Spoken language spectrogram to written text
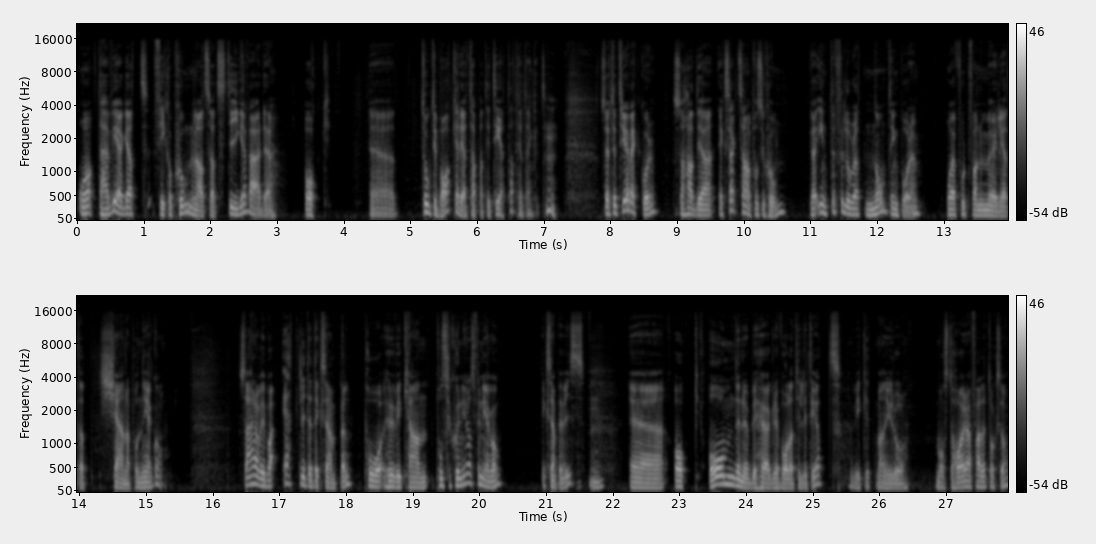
Och det här vegat fick optionen alltså att stiga i värde och eh, tog tillbaka det jag tappat i tetat helt enkelt. Så efter tre veckor så hade jag exakt samma position. Jag har inte förlorat någonting på det och har fortfarande möjlighet att tjäna på nedgång. Så här har vi bara ett litet exempel på hur vi kan positionera oss för nedgång, exempelvis. Eh, och om det nu blir högre volatilitet, vilket man ju då måste ha i det här fallet också,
